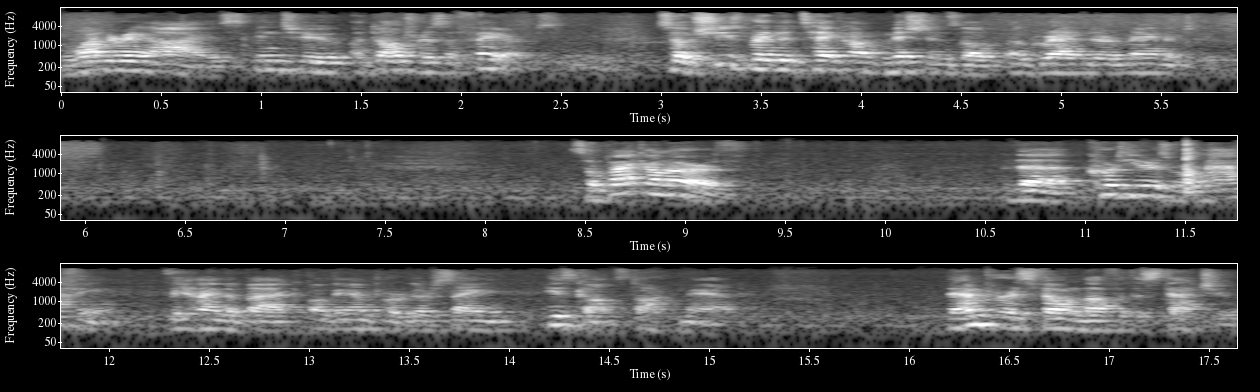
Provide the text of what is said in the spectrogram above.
wandering eyes into adulterous affairs. So she's ready to take on missions of a grander magnitude. So back on Earth, the courtiers were laughing behind the back of the emperor. They're saying, he's gone stark mad. The emperor has fell in love with the statue.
